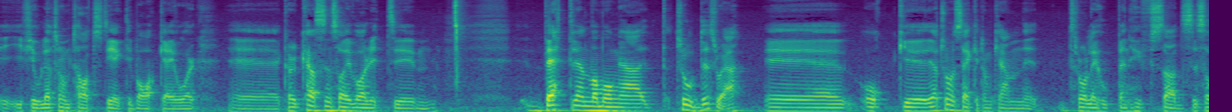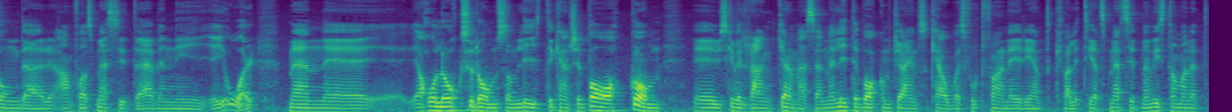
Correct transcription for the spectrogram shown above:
i fjol. Jag tror de tar ett steg tillbaka i år. Eh, Kirk Cousins har ju varit eh, bättre än vad många trodde tror jag. Eh, och eh, jag tror säkert de kan eh, trolla ihop en hyfsad säsong där anfallsmässigt även i, i år. Men eh, jag håller också dem som lite kanske bakom, eh, vi ska väl ranka de här sen, men lite bakom Giants och Cowboys fortfarande rent kvalitetsmässigt. Men visst har man ett,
